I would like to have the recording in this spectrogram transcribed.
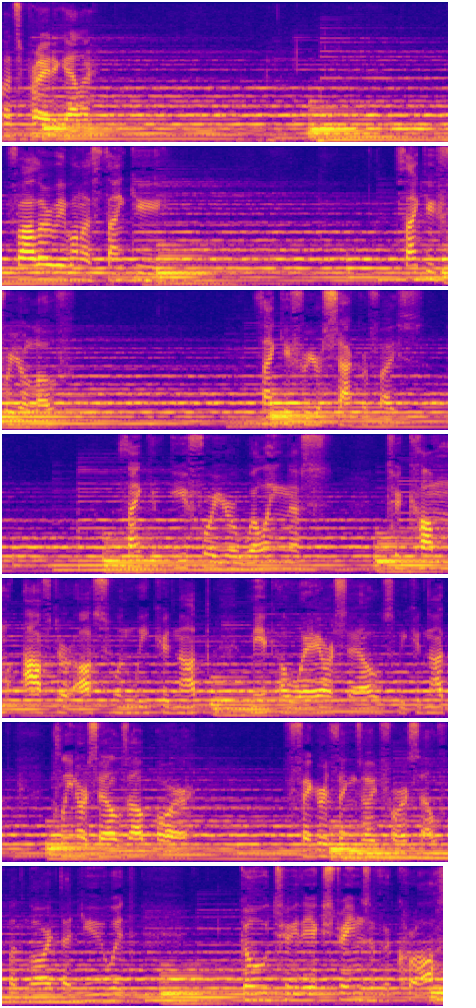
Let's pray together. Father, we want to thank you. Thank you for your love. Thank you for your sacrifice. Thank you for your willingness to come after us when we could not make a way ourselves. We could not clean ourselves up or figure things out for ourselves. But Lord, that you would go to the extremes of the cross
